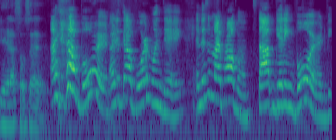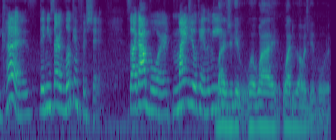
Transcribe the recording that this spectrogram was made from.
yeah. That's so sad. I got bored. I just got bored one day. And this is my problem. Stop getting bored because then you start looking for shit. So I got bored. Mind you, okay, let me. Why did you get? Well, why? Why do you always get bored?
